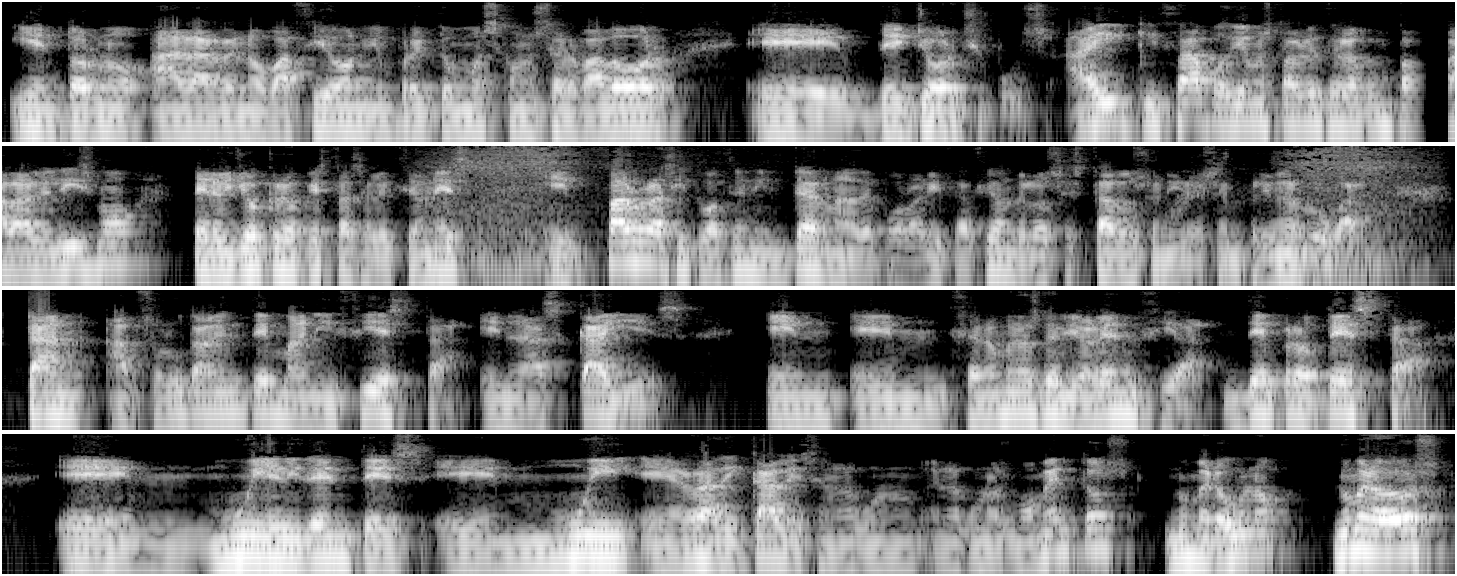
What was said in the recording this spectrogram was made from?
y en torno a la renovación y un proyecto más conservador eh, de George Bush. Ahí quizá podríamos establecer algún paralelismo, pero yo creo que estas elecciones, eh, para la situación interna de polarización de los Estados Unidos, en primer lugar, tan absolutamente manifiesta en las calles, en fenómenos de violencia, de protesta, muy evidentes, muy eh, radicales en, en, algunos momentos, número uno. Número dos,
